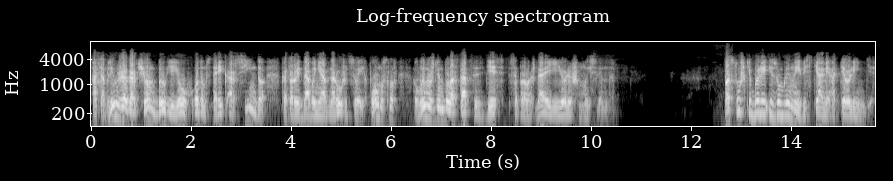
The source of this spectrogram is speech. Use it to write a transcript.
Особливо же огорчен был ее уходом старик Арсиндо, который, дабы не обнаружить своих помыслов, вынужден был остаться здесь, сопровождая ее лишь мысленно. Пастушки были изумлены вестями от Теолинди.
